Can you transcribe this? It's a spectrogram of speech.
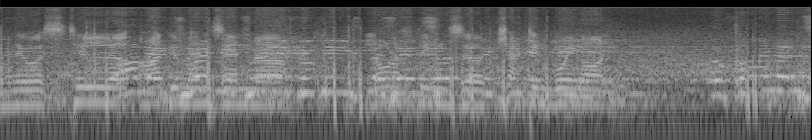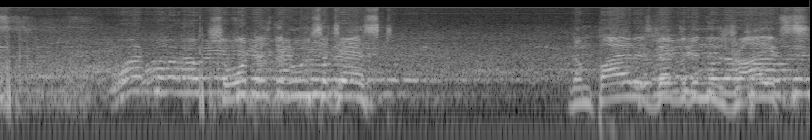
and there was still uh, arguments and a uh, lot of things uh, chatting going on. So what does the rule suggest? The umpire is well within his rights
